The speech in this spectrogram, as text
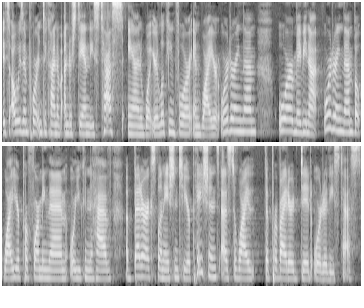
it's always important to kind of understand these tests and what you're looking for and why you're ordering them or maybe not ordering them, but why you're performing them, or you can have a better explanation to your patients as to why the provider did order these tests.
